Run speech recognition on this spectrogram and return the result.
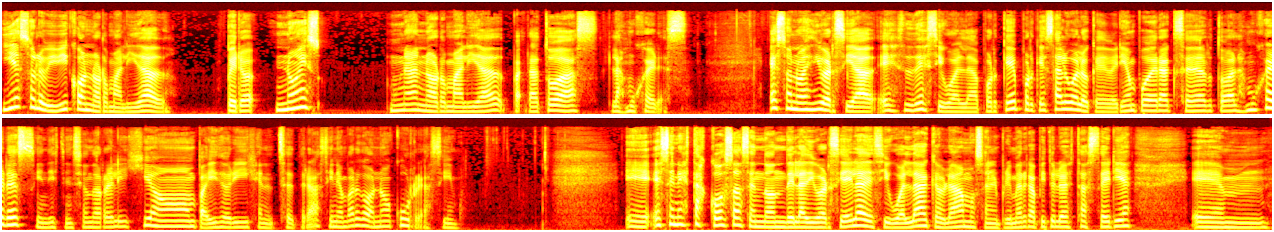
Y eso lo viví con normalidad, pero no es una normalidad para todas las mujeres. Eso no es diversidad, es desigualdad. ¿Por qué? Porque es algo a lo que deberían poder acceder todas las mujeres, sin distinción de religión, país de origen, etc. Sin embargo, no ocurre así. Eh, es en estas cosas en donde la diversidad y la desigualdad que hablábamos en el primer capítulo de esta serie em,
